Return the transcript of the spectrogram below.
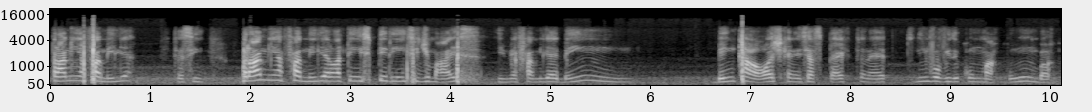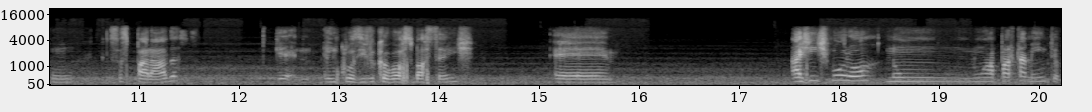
para minha família. Então, assim, para minha família ela tem experiência demais e minha família é bem bem caótica nesse aspecto, né? Tudo envolvido com macumba, com essas paradas. Que, é, inclusive que eu gosto bastante. É... A gente morou num, num apartamento.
